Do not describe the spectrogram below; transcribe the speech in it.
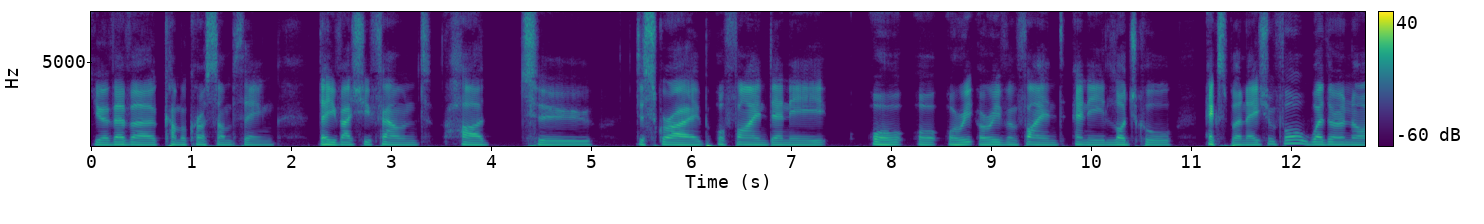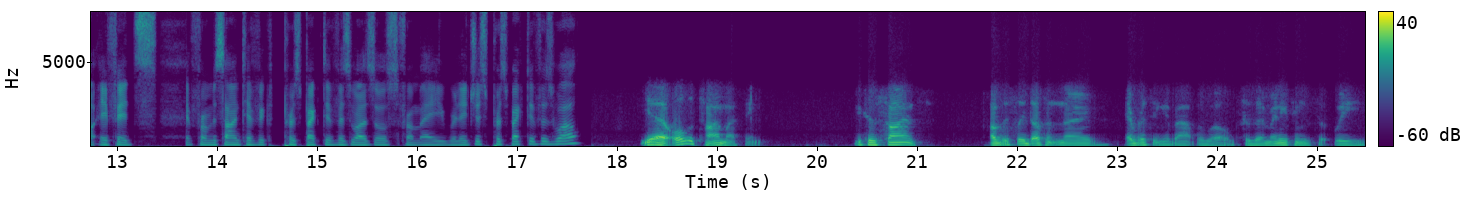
you have ever come across something that you've actually found hard to describe or find any or or or, or even find any logical explanation for whether or not if it's from a scientific perspective as well as also from a religious perspective as well? Yeah all the time i think. Because science obviously doesn't know everything about the world so there are many things that we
